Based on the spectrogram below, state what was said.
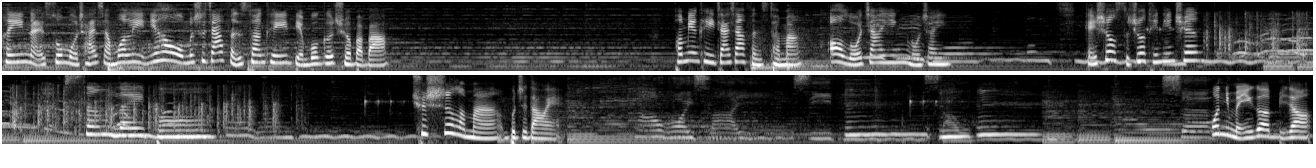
欢迎奶酥抹茶小茉莉，你好，我们是加粉丝团可以点播歌曲哦宝宝，方便可以加下粉丝团吗？哦，罗佳音，罗佳音，感谢我死猪甜甜圈。去世了吗？不知道哎。问你们一个比较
